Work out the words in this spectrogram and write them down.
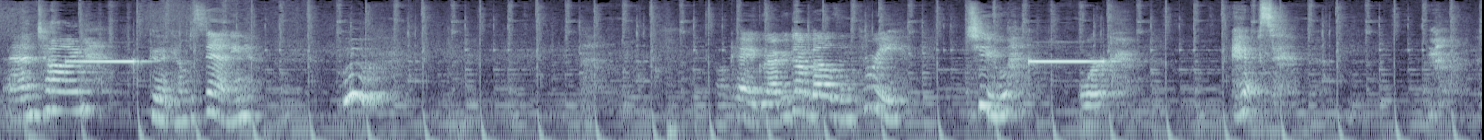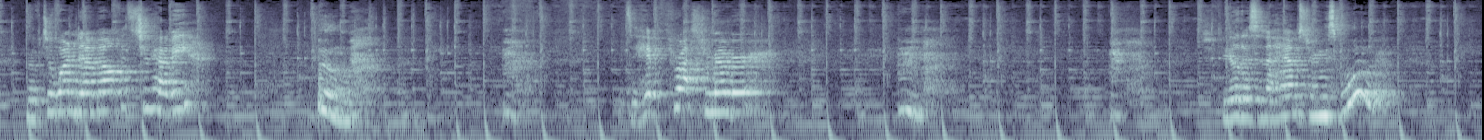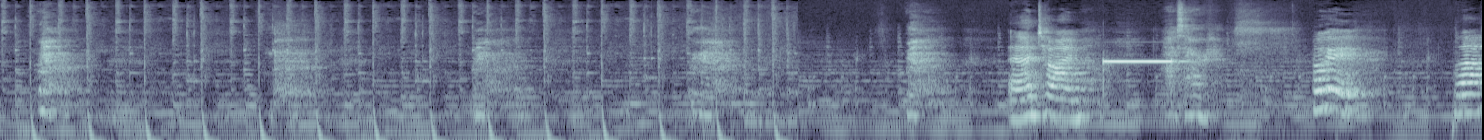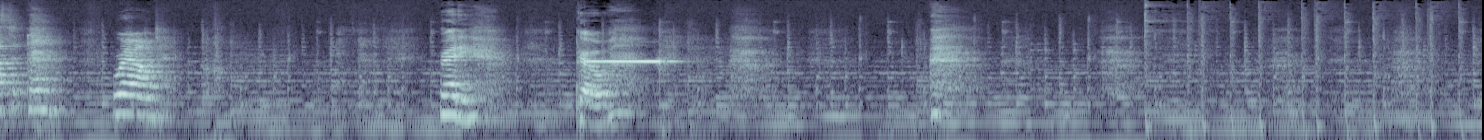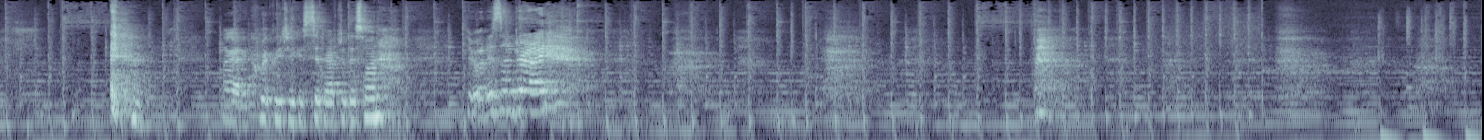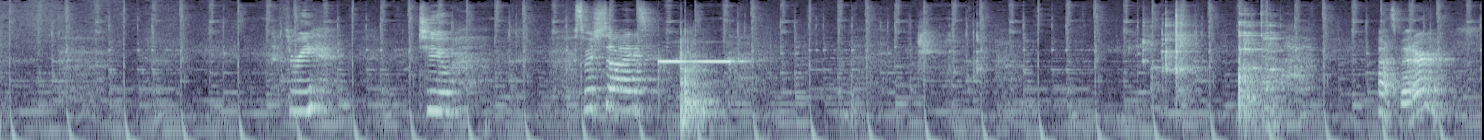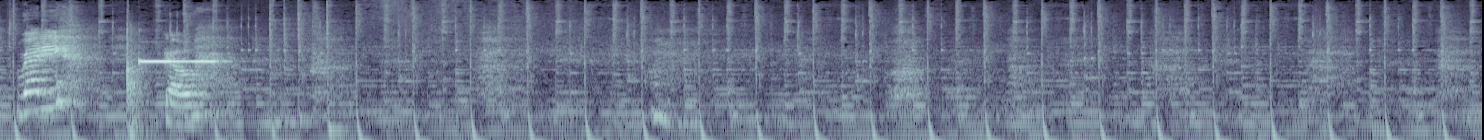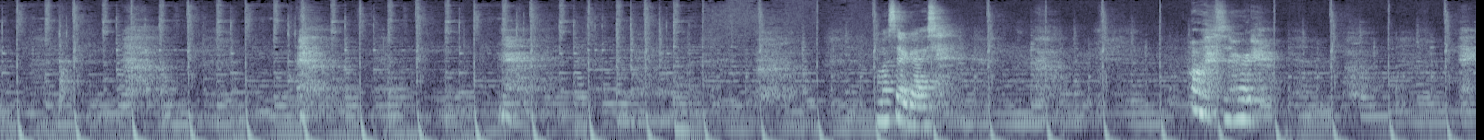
And time. Good, come to standing. Whew. Okay, grab your dumbbells in three, two, work. Hips. Move to one dumbbell if it's too heavy. Boom. A hip thrust, remember? Feel this in the hamstrings. Woo! And time. Gotta quickly take a sip after this one. Throat is so dry. There, guys. Oh, this is hard.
